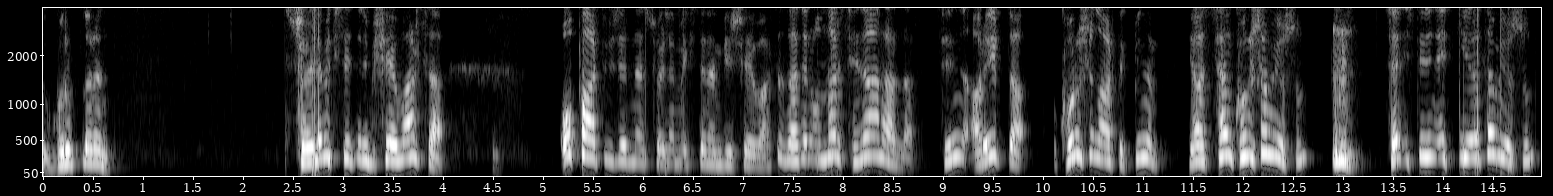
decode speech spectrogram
grupların söylemek istediği bir şey varsa o parti üzerinden söylemek istenen bir şey varsa zaten onlar seni ararlar. Senin arayıp da konuşun artık bilmiyorum. Ya sen konuşamıyorsun. sen istediğin etki yaratamıyorsun.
